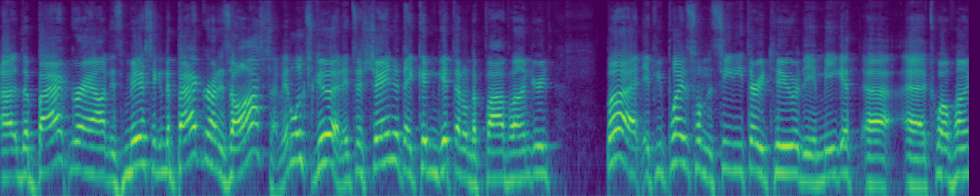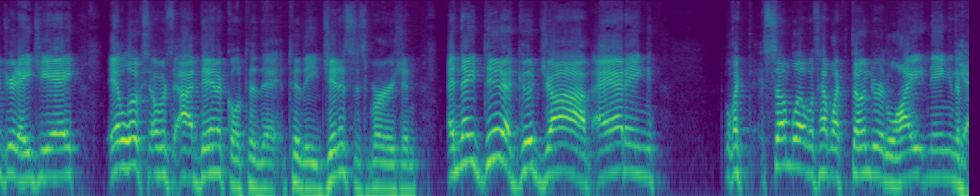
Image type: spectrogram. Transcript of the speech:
Uh, the background is missing, and the background is awesome. It looks good. It's a shame that they couldn't get that on the 500 But if you play this on the CD32 or the Amiga uh, uh, 1200 AGA, it looks almost identical to the to the Genesis version, and they did a good job adding. Like some levels have like thunder and lightning, and the Yes.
